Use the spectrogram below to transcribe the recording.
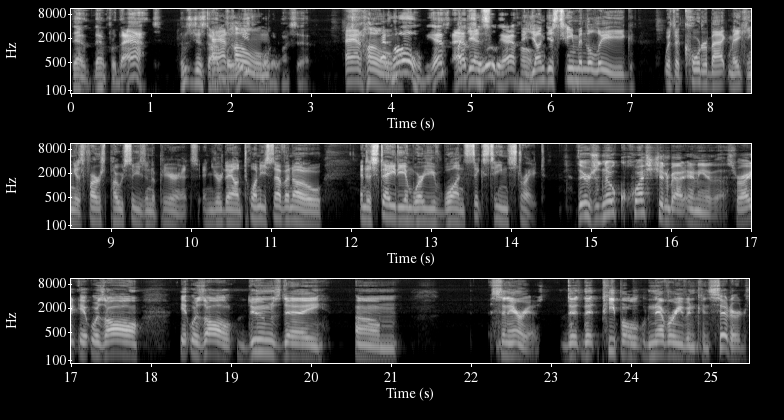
than than for that. It was just at unbelievable home. to watch that. At home. At home, yes, absolutely. At home. The youngest team in the league with a quarterback making his first postseason appearance, and you're down 27 0 in a stadium where you've won 16 straight. There's no question about any of this, right? It was all it was all doomsday um, scenarios that, that people never even considered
